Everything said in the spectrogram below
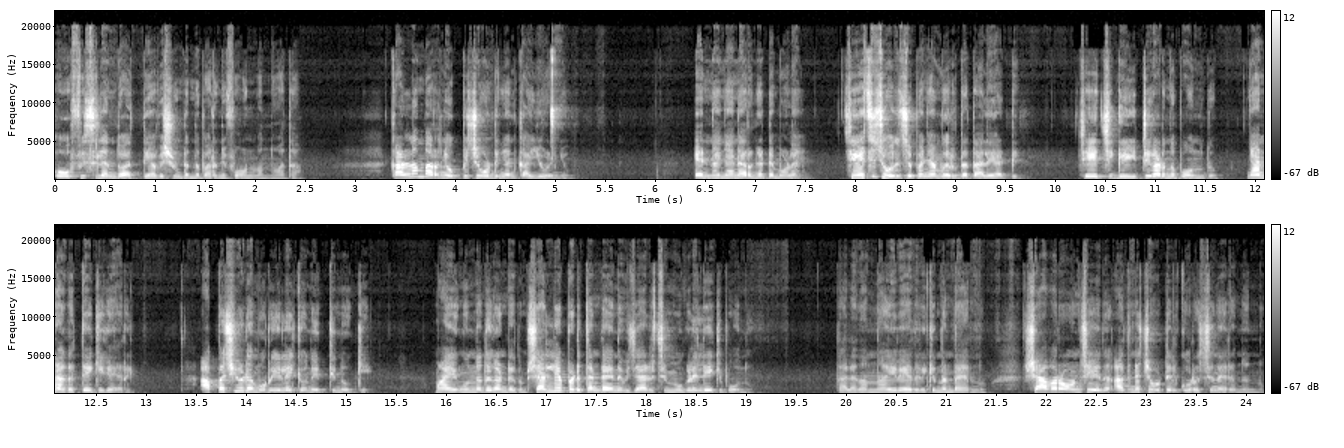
ഓഫീസിൽ എന്തോ അത്യാവശ്യമുണ്ടെന്ന് പറഞ്ഞ് ഫോൺ വന്നു അതാ. കള്ളം പറഞ്ഞ് ഒപ്പിച്ചുകൊണ്ട് ഞാൻ കൈ ഒഴിഞ്ഞു. എന്നാ ഞാൻ ഇറങ്ങട്ടെ മോളെ? ചേച്ചി ചോദിച്ചപ്പോൾ ഞാൻ വെറുതെ തലയാട്ടി. ചേച്ചി ഗേറ്റ് കടന്നു പോകുന്നതും ഞാൻ അകത്തേക്ക് കയറി. അപ്പച്ചിയുടെ മുറിയിലേക്കൊന്ന് എത്തി നോക്കി. മയങ്ങുന്നത് കണ്ടതും ശല്യപ്പെടുത്തണ്ട എന്ന് വിചാരിച്ച് മുകളിലേക്ക് പോന്നു. തല നന്നായി വേദനിക്കുന്നുണ്ടായിരുന്നു. ഷവർ ഓൺ ചെയ്ത് അതിന്റെ ചുവട്ടിൽ കുറച്ചു നേരം നിന്നു.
